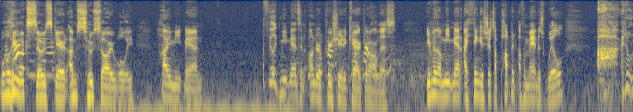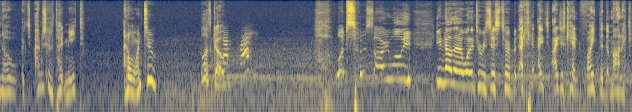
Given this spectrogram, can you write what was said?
Wooly looks so scared. I'm so sorry, Wooly. Hi, Meat Man. I feel like Meat Man's an underappreciated character in all this. Even though Meat Man, I think, is just a puppet of Amanda's will. Ah, I don't know. I'm just gonna type meat. I don't want to. But let's go. That's right. Well, I'm so sorry, Wooly. You know that I wanted to resist her, but I can't. I, I just can't fight the demonic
